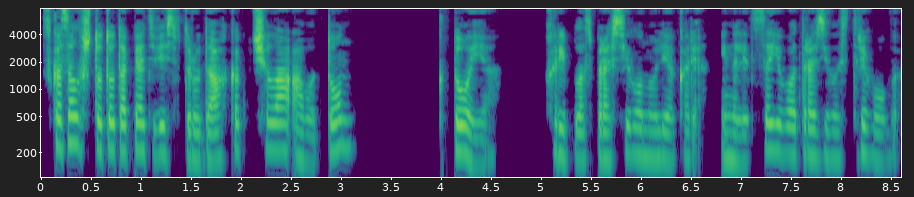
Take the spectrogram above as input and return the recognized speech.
сказал, что тот опять весь в трудах, как пчела, а вот он... Кто я? Хрипло спросил он у лекаря, и на лице его отразилась тревога.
